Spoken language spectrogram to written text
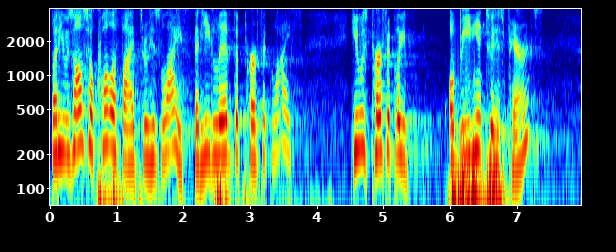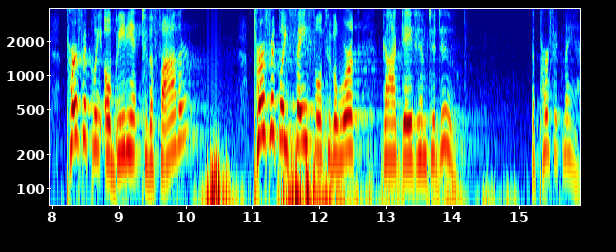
But he was also qualified through his life, that he lived a perfect life. He was perfectly obedient to his parents, perfectly obedient to the Father, perfectly faithful to the work God gave him to do. The perfect man.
